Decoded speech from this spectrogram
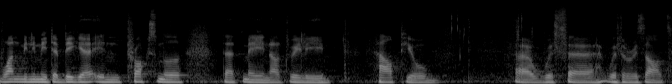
one millimeter bigger in proximal, that may not really help you uh, with uh, with the result.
